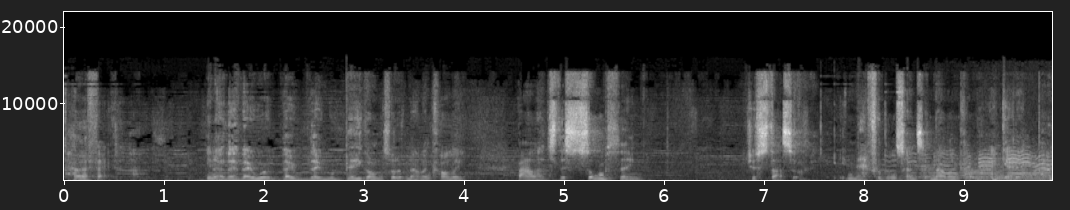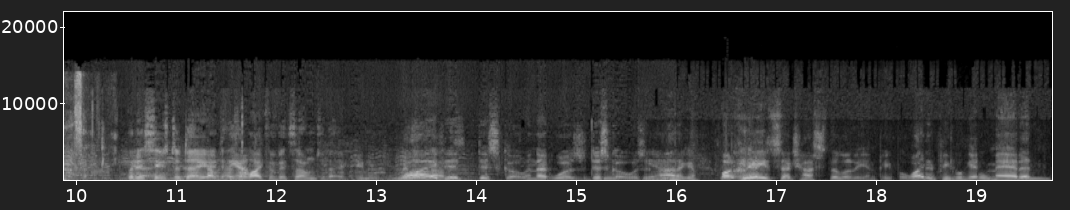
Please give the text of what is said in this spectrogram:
perfect at that. You know, they, they were they, they were big on sort of melancholy ballads. There's something, just that sort of ineffable sense of melancholy. They get it perfectly. But it seems today it has a life of its own today. You know. Why that did disco, and that was disco, was it Yeah. not? Again, Well, you create such hostility in people? Why did people get mad at? Mm.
